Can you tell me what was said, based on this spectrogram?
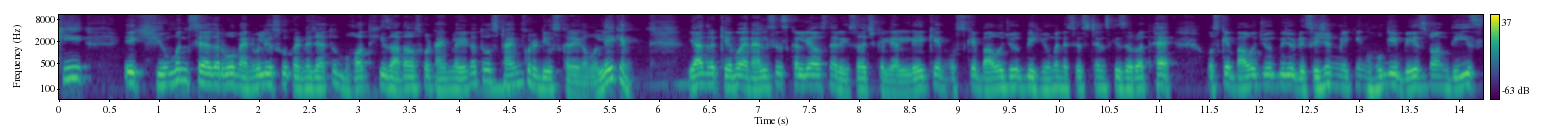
कि एक ह्यूमन से अगर वो मैनुअली उसको करने जाए तो बहुत ही ज़्यादा उसको टाइम लगेगा तो उस टाइम को रिड्यूस करेगा वो। लेकिन याद रखिए, वो एनालिसिस कर लिया, उसने रिसर्च कर लिया, लेकिन उसके बावजूद भी ह्यूमन असिस्टेंस की ज़रूरत है, उसके बावजूद भी जो डिसीज़न मेकिंग होगी बेस्ड ऑन दीज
